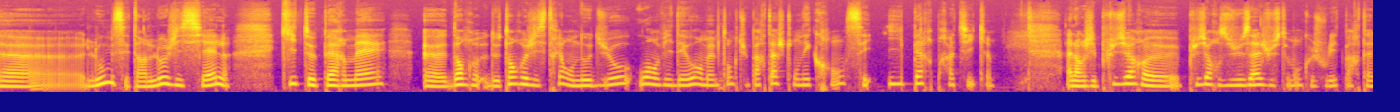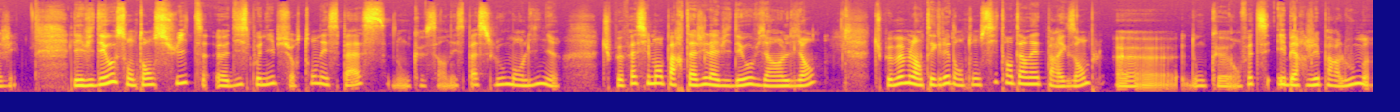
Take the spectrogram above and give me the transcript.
Euh, Loom, c'est un logiciel qui te permet euh, de t'enregistrer en audio ou en vidéo en même temps que tu partages ton écran. C'est hyper pratique. Alors j'ai plusieurs, euh, plusieurs usages justement que je voulais te partager. Les vidéos sont ensuite disponibles sur ton espace. Donc c'est un espace Loom en ligne. Tu peux facilement partager la vidéo via un lien. Tu peux même l'intégrer dans ton site internet par exemple. donc en fait c'est hébergé par Loom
